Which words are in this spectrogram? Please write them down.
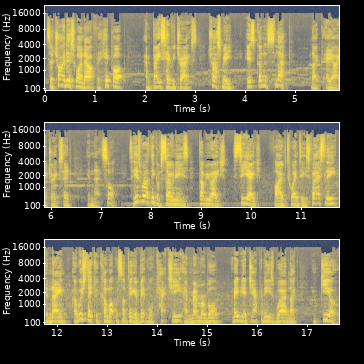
So try this one out for hip hop and bass heavy tracks. Trust me, it's gonna slap, like AI Drake said in that song. So here's what I think of Sony's WH-CH 520s. Firstly, the name. I wish they could come up with something a bit more catchy and memorable maybe a Japanese word like Ukiyo.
